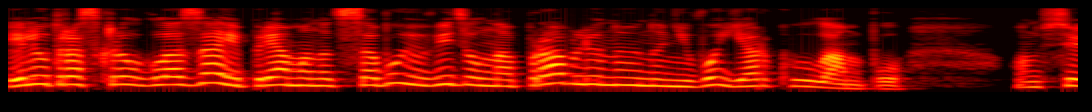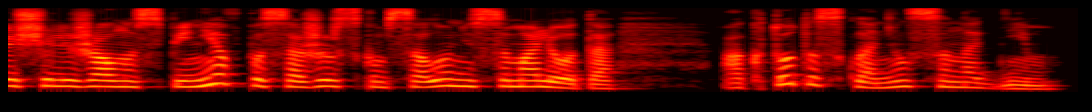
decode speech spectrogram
Элиот раскрыл глаза и прямо над собой увидел направленную на него яркую лампу. Он все еще лежал на спине в пассажирском салоне самолета, а кто-то склонился над ним.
